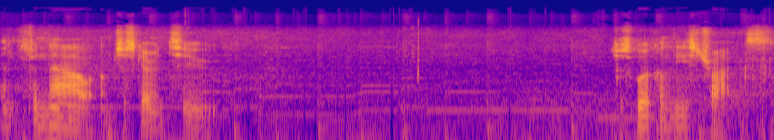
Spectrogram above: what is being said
And for now, I'm just going to just work on these tracks.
